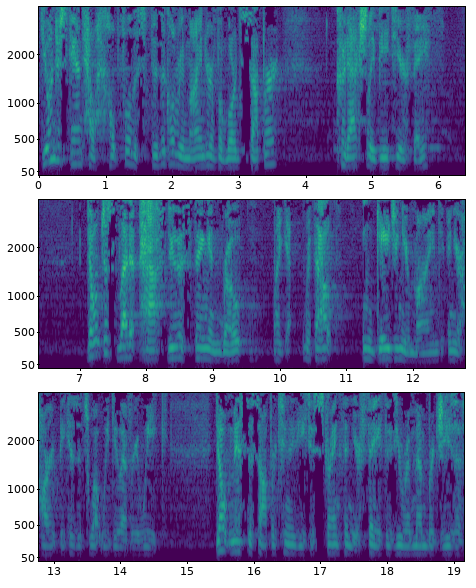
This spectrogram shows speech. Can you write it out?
Do you understand how helpful this physical reminder of the Lord's Supper could actually be to your faith? Don't just let it pass, do this thing and rote, like without engaging your mind and your heart because it's what we do every week. Don't miss this opportunity to strengthen your faith as you remember Jesus.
